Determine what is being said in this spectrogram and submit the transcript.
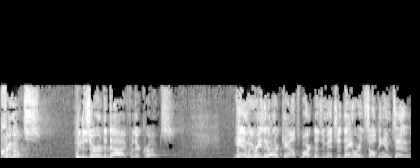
criminals who deserve to die for their crimes. And we read the other accounts, Mark doesn't mention it, they were insulting him too.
